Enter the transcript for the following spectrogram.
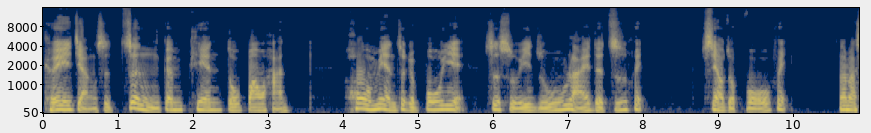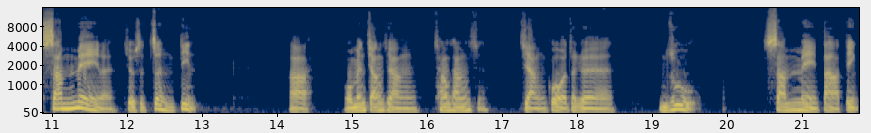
可以讲是正跟偏都包含，后面这个波叶是属于如来的智慧，是叫做佛慧。那么三昧呢，就是正定啊。我们讲讲，常常讲过这个入三昧大定。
